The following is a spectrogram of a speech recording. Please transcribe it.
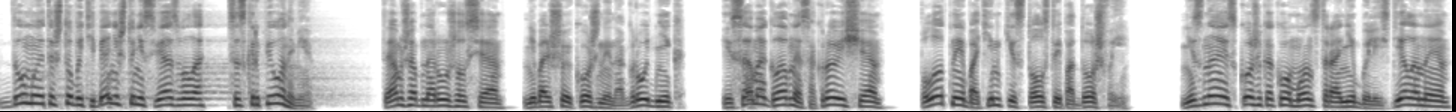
Думаю, это чтобы тебя ничто не связывало со скорпионами. Там же обнаружился небольшой кожаный нагрудник и самое главное сокровище — плотные ботинки с толстой подошвой. Не знаю, из кожи какого монстра они были сделаны,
